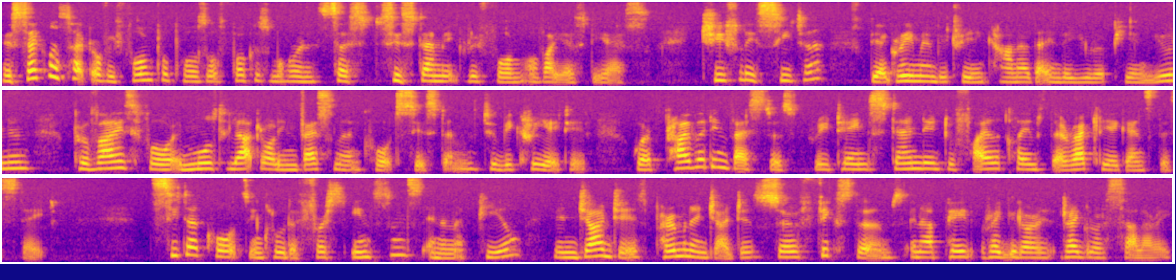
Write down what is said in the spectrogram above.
A second set of reform proposals focus more on systemic reform of ISDS. Chiefly CETA, the agreement between Canada and the European Union, provides for a multilateral investment court system to be created where private investors retain standing to file claims directly against the state. CETA courts include a first instance and an appeal, and judges, permanent judges, serve fixed terms and are paid regular, regular salary.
